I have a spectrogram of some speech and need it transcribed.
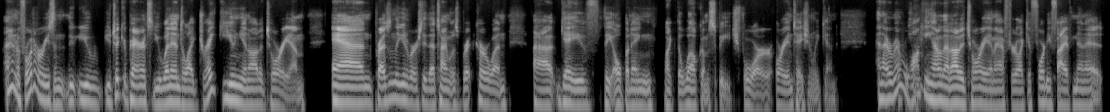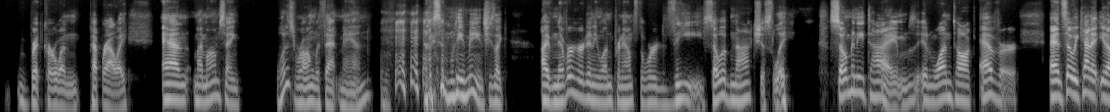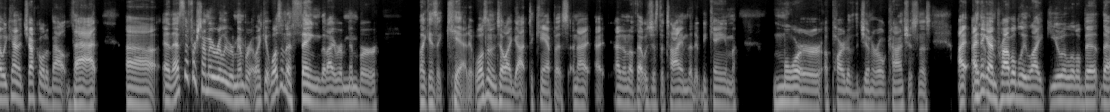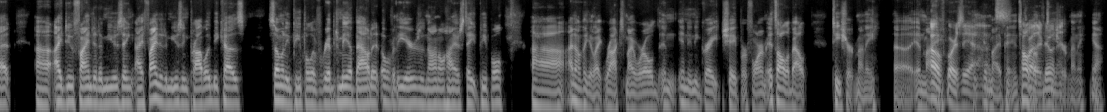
I don't know for whatever reason you you took your parents and you went into like Drake Union Auditorium and president of the university at that time was Brit Kirwan uh, gave the opening like the welcome speech for orientation weekend and I remember walking out of that auditorium after like a 45 minute Brit Kirwan pep rally, and my mom saying, What is wrong with that man? I said, What do you mean? She's like, I've never heard anyone pronounce the word the so obnoxiously so many times in one talk ever. And so we kind of, you know, we kind of chuckled about that. Uh, and that's the first time I really remember it. Like it wasn't a thing that I remember like as a kid. It wasn't until I got to campus, and I, I I, don't know if that was just the time that it became more a part of the general consciousness. I, I think I'm probably like you a little bit that uh, I do find it amusing. I find it amusing probably because so many people have ribbed me about it over the years, non-Ohio State people. Uh, I don't think it like rocks my world in in any great shape or form. It's all about t-shirt money. Uh, in my oh, of course, yeah. In my opinion, it's all about the t-shirt it. money. Yeah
